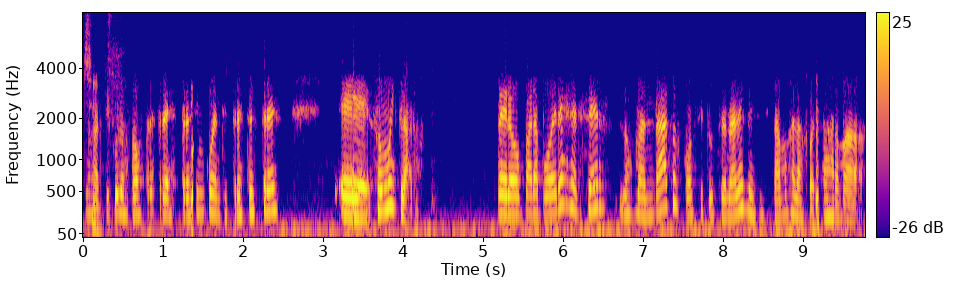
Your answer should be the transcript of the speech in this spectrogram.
Los artículos 233, 350 y 333 eh, son muy claros. Pero para poder ejercer los mandatos constitucionales necesitamos a las Fuerzas Armadas.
